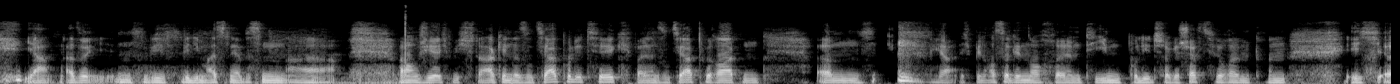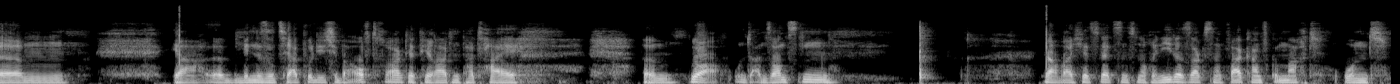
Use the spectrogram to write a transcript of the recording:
Ja, also wie, wie die meisten ja wissen, äh, arrangiere ich mich stark in der Sozialpolitik, bei den Sozialpiraten. Ähm, ja, ich bin außerdem noch im Team politischer Geschäftsführer mit drin. Ich ähm, ja, äh, bin eine sozialpolitische Beauftragte der Piratenpartei. Ähm, ja, und ansonsten ja, war ich jetzt letztens noch in Niedersachsen, habe Wahlkampf gemacht und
